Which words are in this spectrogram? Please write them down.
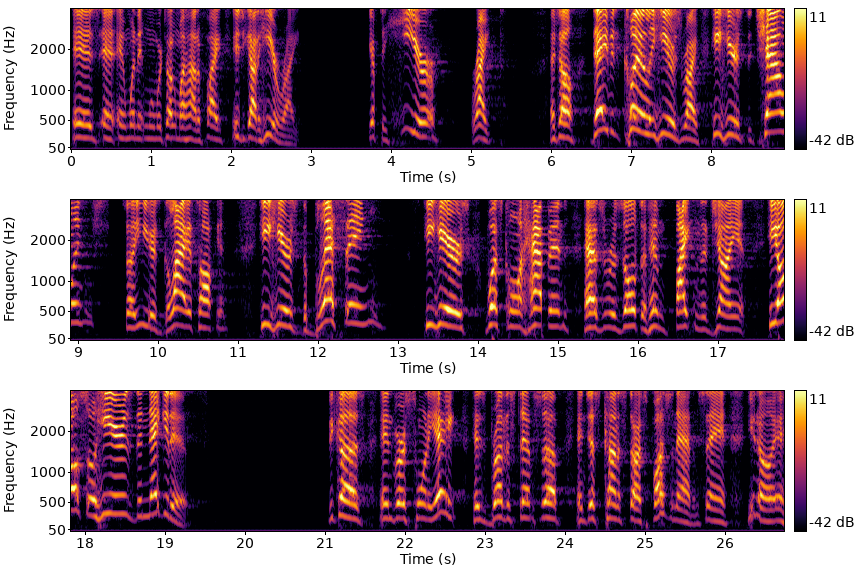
is, and, and when, it, when we're talking about how to fight, is you got to hear right. You have to hear right. And so David clearly hears right. He hears the challenge. So he hears Goliath talking. He hears the blessing. He hears what's going to happen as a result of him fighting the giant. He also hears the negative. Because in verse 28, his brother steps up and just kind of starts fussing at him, saying, You know, eh,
